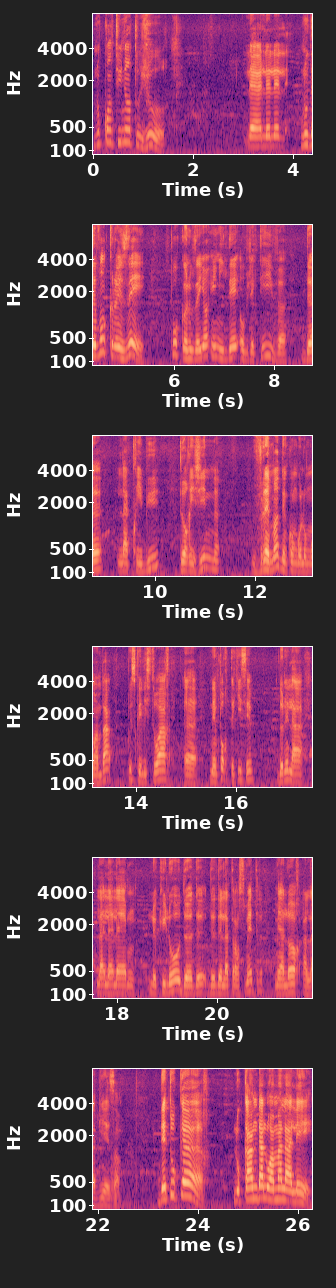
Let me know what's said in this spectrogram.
nous continuons toujours. Nous devons creuser pour que nous ayons une idée objective de la tribu d'origine vraiment d'un Congolo Mwamba, puisque l'histoire, euh, n'importe qui la, la, le culot de, la transmettre, mais alors à la biaison. De tout cœur, Lukanda Luamalale.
